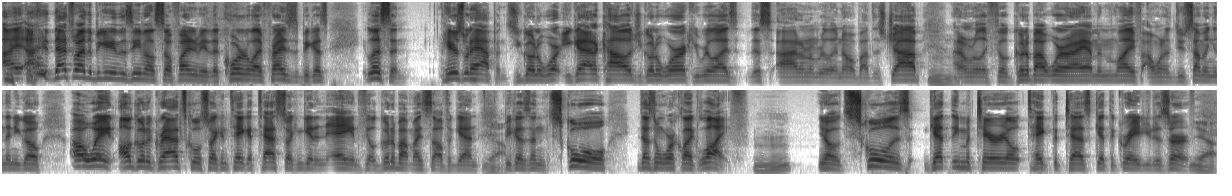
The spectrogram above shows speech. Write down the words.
I, I that's why the beginning of this email is so funny to me. The quarter life crisis because listen. Here's what happens. You go to work, you get out of college, you go to work, you realize this, I don't really know about this job. Mm. I don't really feel good about where I am in life. I want to do something. And then you go, oh, wait, I'll go to grad school so I can take a test so I can get an A and feel good about myself again. Yeah. Because in school, it doesn't work like life. Mm-hmm. You know, school is get the material, take the test, get the grade you deserve. Yeah.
